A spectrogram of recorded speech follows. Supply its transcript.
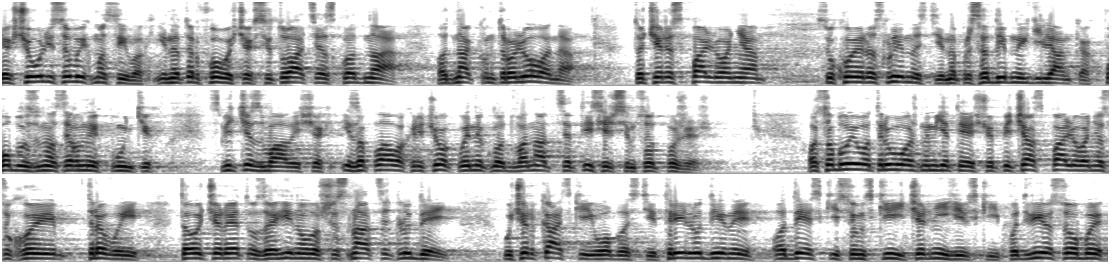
Якщо у лісових масивах і на торфовищах ситуація складна, однак контрольована, то через спалювання сухої рослинності на присадибних ділянках, поблизу населених пунктів, сміттєзвалищах і заплавах річок виникло 12 тисяч 700 пожеж. Особливо тривожним є те, що під час спалювання сухої трави та очерету загинуло 16 людей. У Черкаській області три людини, Одеській, Сумській, Чернігівській, по дві особи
